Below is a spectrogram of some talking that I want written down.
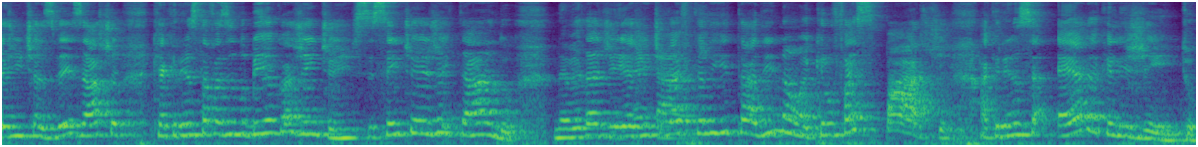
a gente às vezes acha que a criança tá fazendo birra com a gente, a gente se sente rejeitado. Na verdade, aí a gente vai Verdade. ficando irritado. E não, aquilo faz parte. A criança é daquele jeito.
